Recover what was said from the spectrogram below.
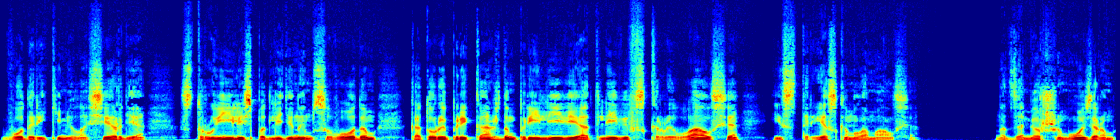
Воды реки Милосердия струились под ледяным сводом, который при каждом приливе и отливе вскрывался и с треском ломался. Над замерзшим озером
